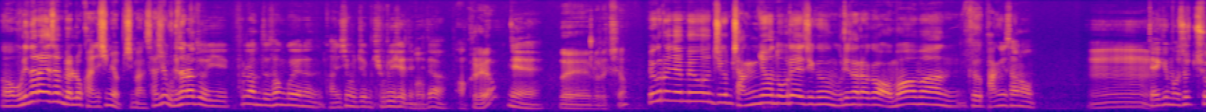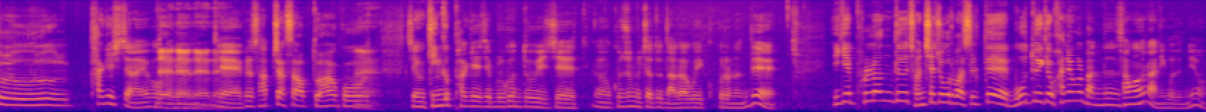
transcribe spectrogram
어, 우리나라에선 별로 관심이 없지만 사실 우리나라도 이 폴란드 선거에는 관심을 좀 기울이셔야 됩니다. 아 그래요? 예. 왜 그렇죠? 왜 그러냐면 지금 작년 올해 지금 우리나라가 어마어마한 그 방위 산업 음. 대규모 수출 타겟이잖아요. 네네네네. 예. 그래서 합작 사업도 하고 네. 지금 긴급하게 이제 물건도 이제 어, 군수 물자도 나가고 있고 그러는데 이게 폴란드 전체적으로 봤을 때 모두에게 환영을 받는 상황은 아니거든요.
